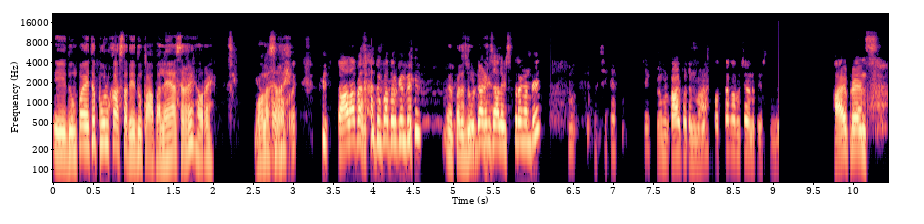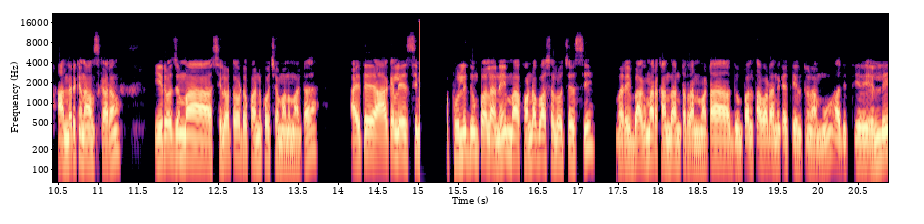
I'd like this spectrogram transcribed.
ఈ దుంప అయితే పూలు కాస్తుంది ఈ దుంప. భలే సరే ఎవరే వాళ్ళ సరే చాలా పెద్ద దుంప దొరికింది. చూడడానికి చాలా ఉంది. కాకపోతే కొత్తగా రుచి అనిపిస్తుంది. హాయ్ ఫ్రెండ్స్ అందరికీ నమస్కారం. ఈ రోజు మా సిల్వ తోట పనికి వచ్చామన్నమాట అయితే ఆకలేసి పులి దుంపలని మా కొండ భాషలో వచ్చేసి మరి బాగమరక అందంటారు అనమాట ఆ దుంపలు తవ్వడానికి అయితే వెళ్తున్నాము. అది వెళ్ళి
